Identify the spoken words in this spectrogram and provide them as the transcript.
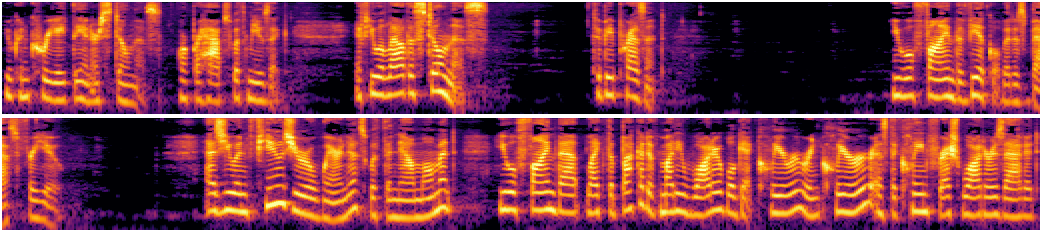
you can create the inner stillness, or perhaps with music. If you allow the stillness to be present, you will find the vehicle that is best for you. As you infuse your awareness with the now moment, you will find that, like the bucket of muddy water will get clearer and clearer as the clean, fresh water is added,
